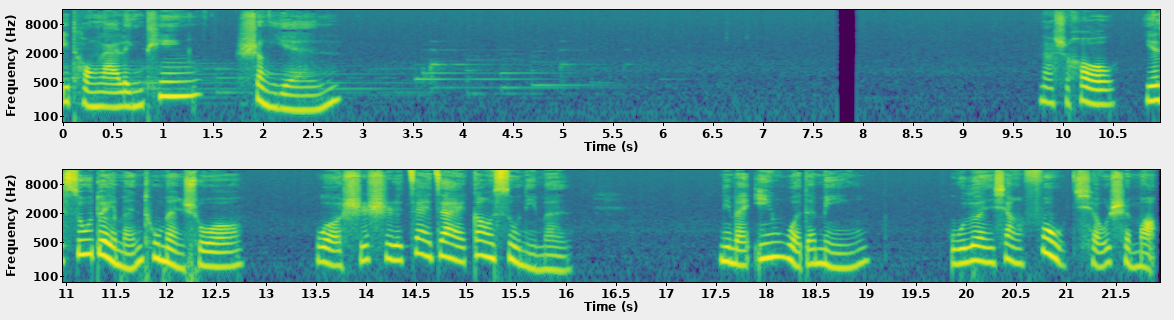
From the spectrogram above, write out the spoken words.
一同来聆听圣言。那时候，耶稣对门徒们说：“我实实在在告诉你们，你们因我的名，无论向父求什么，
